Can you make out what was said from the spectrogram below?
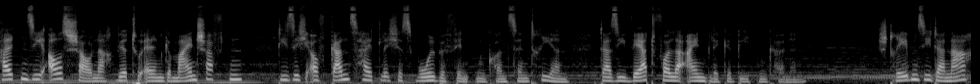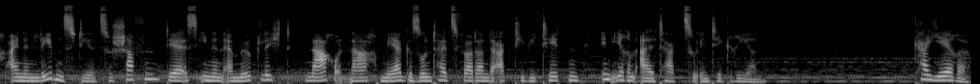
Halten Sie Ausschau nach virtuellen Gemeinschaften, die sich auf ganzheitliches Wohlbefinden konzentrieren, da sie wertvolle Einblicke bieten können. Streben Sie danach, einen Lebensstil zu schaffen, der es Ihnen ermöglicht, nach und nach mehr gesundheitsfördernde Aktivitäten in Ihren Alltag zu integrieren. Karriere.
